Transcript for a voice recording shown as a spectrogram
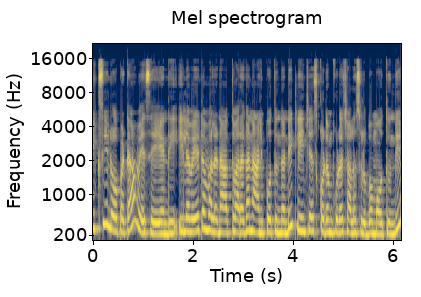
మిక్సీ లోపట వేసేయండి. ఇలా వేయటం వలన త్వరగా నానిపోతుందండి. క్లీన్ చేసుకోవడం కూడా చాలా సులభం అవుతుంది.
